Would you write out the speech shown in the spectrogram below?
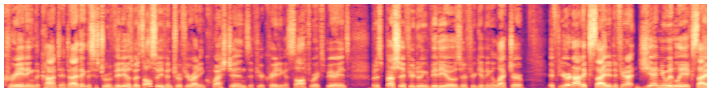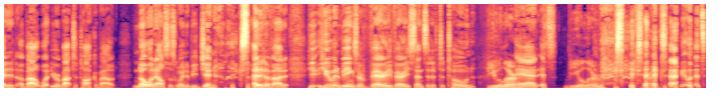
creating the content. And I think this is true of videos, but it's also even true if you're writing questions, if you're creating a software experience, but especially if you're doing videos or if you're giving a lecture. If you're not excited, if you're not genuinely excited about what you're about to talk about, no one else is going to be genuinely excited yeah. about it. H- human beings are very, very sensitive to tone. Bueller. And it's Bueller. exactly. exactly. That's,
